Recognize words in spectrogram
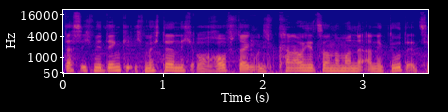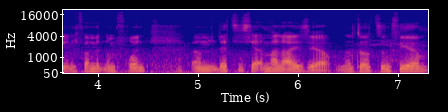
dass ich mir denke, ich möchte da nicht auch raufsteigen. Und ich kann auch jetzt auch nochmal eine Anekdote erzählen. Ich war mit einem Freund ähm, letztes Jahr in Malaysia und dort sind wir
